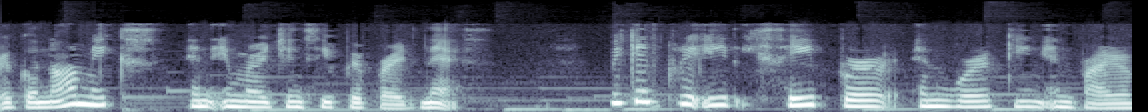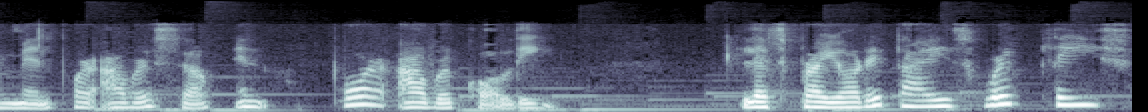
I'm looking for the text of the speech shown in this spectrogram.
ergonomics, and emergency preparedness we can create a safer and working environment for ourselves and for our colleague. Let's prioritize workplace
